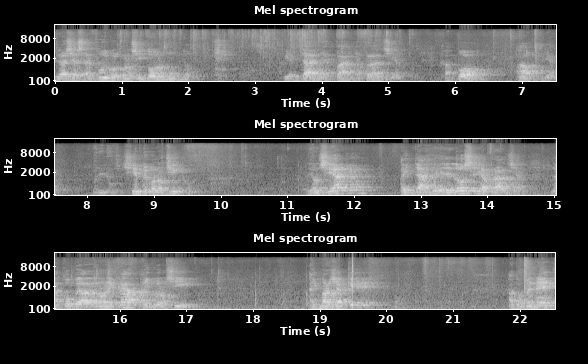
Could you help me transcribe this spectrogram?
gracias al fútbol conocí todo el mundo. Fui a Italia, España, Francia, Japón, Austria, siempre con los chicos. De 11 años a Italia y de 12 a Francia. La Copa de Danone Cup, ahí conocí a Aymar Jacquet, a Domenech,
